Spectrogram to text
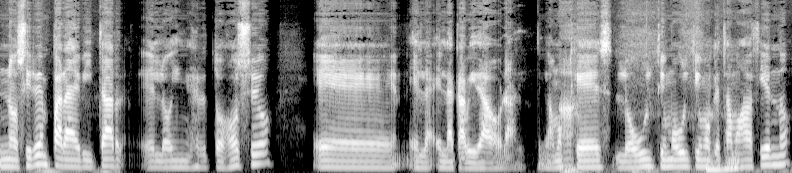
nos sirven para evitar eh, los injertos óseos eh, en, la, cavidad oral. Digamos ah. que es lo último, último que estamos haciendo,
